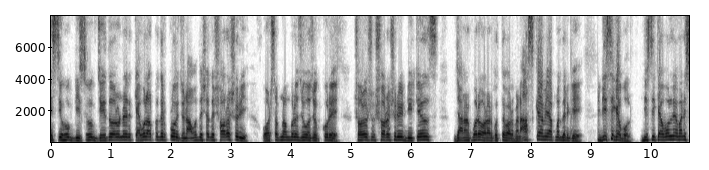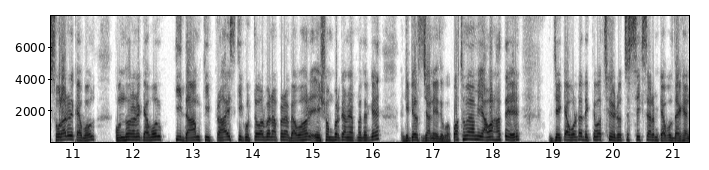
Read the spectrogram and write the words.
এসি হোক ডিসি হোক, যে ধরনের কেবল আপনাদের প্রয়োজন, আমাদের সাথে সরাসরি হোয়াটসঅ্যাপ নম্বরে যোগাযোগ করে সরাসরি ডিটেলস জানার পরে অর্ডার করতে পারবেন। আজকে আমি আপনাদেরকে ডিসি কেবল ডিসি কেবল মানে সোলারের কেবল কোন ধরনের কেবল কি দাম, কি প্রাইস কি করতে পারবেন আপনারা ব্যবহার, এই সম্পর্কে আমি আপনাদেরকে ডিটেলস জানিয়ে দেবো। প্রথমে আমি আমার হাতে যে কেবলটা দেখতে পাচ্ছেন, এটা হচ্ছে সিক্স আর কেবল দেখেন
